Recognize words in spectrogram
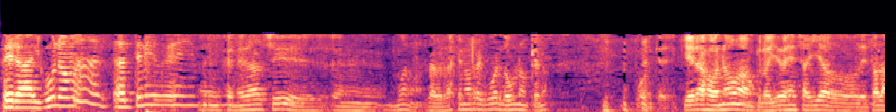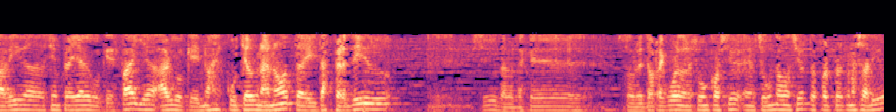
Pero alguno más han tenido que En general sí. eh, bueno, la verdad es que no recuerdo uno que no. Porque quieras o no, aunque lo lleves ensayado de toda la vida, siempre hay algo que falla, algo que no has escuchado una nota y te has perdido. Eh, sí, la verdad es que, sobre todo recuerdo en el segundo concierto, en el segundo concierto fue el primero que nos salió,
